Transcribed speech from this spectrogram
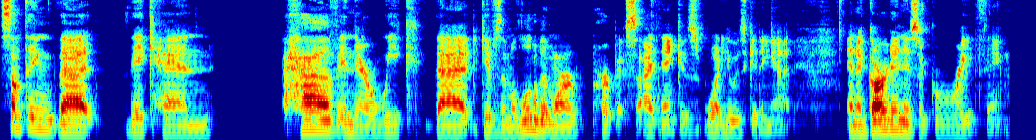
something that they can have in their week that gives them a little bit more purpose, I think, is what he was getting at. And a garden is a great thing.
